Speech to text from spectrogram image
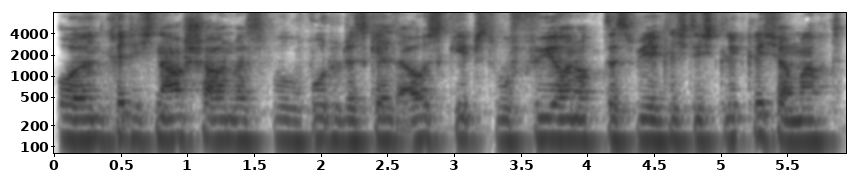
und kritisch nachschauen, was wo, wo du das Geld ausgibst, wofür und ob das wirklich dich glücklicher macht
